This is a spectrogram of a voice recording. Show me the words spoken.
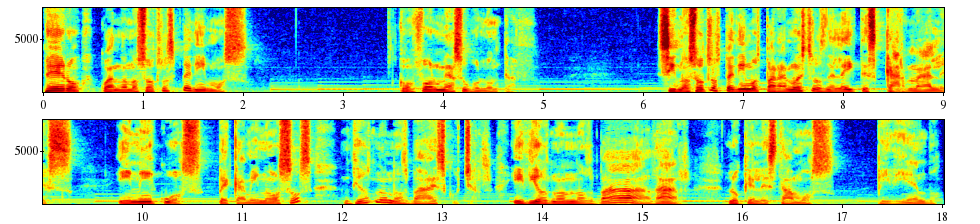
pero cuando nosotros pedimos conforme a su voluntad. Si nosotros pedimos para nuestros deleites carnales, inicuos, pecaminosos, Dios no nos va a escuchar y Dios no nos va a dar lo que le estamos pidiendo.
